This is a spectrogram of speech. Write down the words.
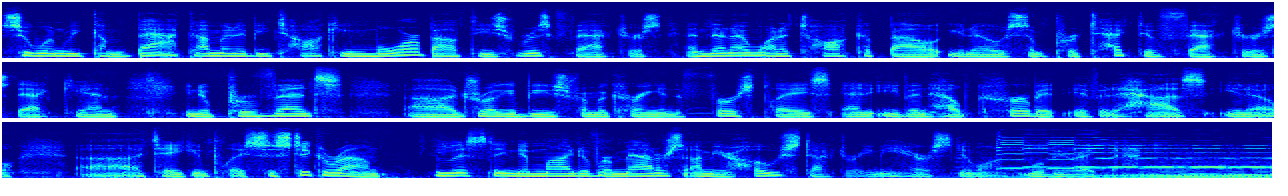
So, when we come back, I'm going to be talking more about these risk factors, and then I want to talk about, you know, some protective factors that can, you know, prevent uh, drug abuse from occurring in the first place and even help curb it if it has, you know, uh, taken place. So, stick around. You're listening to Mind Over Matters. I'm your host, Dr. Aimee Harris Nuon. We'll be right back.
